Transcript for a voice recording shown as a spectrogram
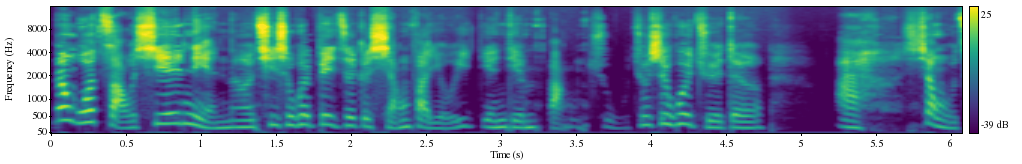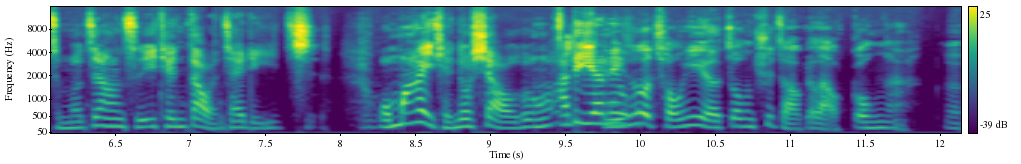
那我早些年呢，其实会被这个想法有一点点绑住，就是会觉得啊，像我怎么这样子一天到晚在离职？嗯、我妈以前都笑我说：“阿丽亚，你如果从一而终去找个老公啊，嗯，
